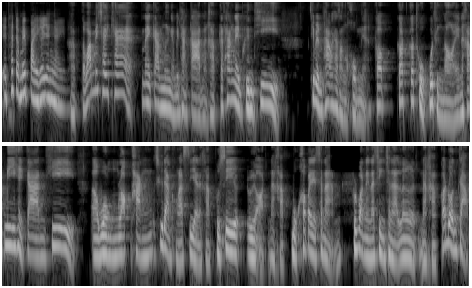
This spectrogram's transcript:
เอ้ยถ้าจะไม่ไปก็ยังไงนะครับ แต่ว่าไม่ใช่แค่ในการเมืองอย่างเป็นทางการนะครับ กระทั่งในพื้นที่ที่เป็นภาคประชาสังคมเนี่ยก็ก็ก็ถูกพูดถึงน้อยนะครับ มีเหตุการณ์ที่เอ่อวงล็อกพังชื่อดังของรัสเซียนะครับพุซี่ริออตนะครับ บุกเข้าไปในสนามฟุตบอลในนัดชิงชนะเลิศนะครับ ก็โดนจับ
